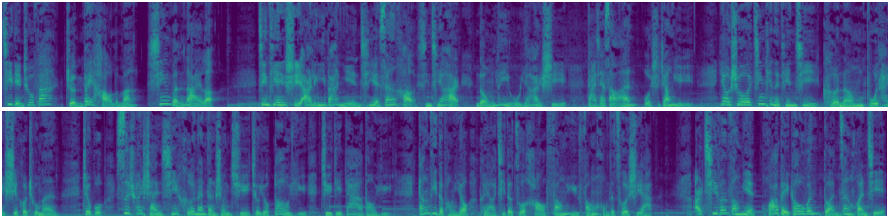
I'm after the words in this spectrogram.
七点出发，准备好了吗？新闻来了，今天是二零一八年七月三号，星期二，农历五月二十。大家早安，我是张宇。要说今天的天气可能不太适合出门，这不，四川、陕西、河南等省区就有暴雨，局地大暴雨，当地的朋友可要记得做好防雨防洪的措施啊。而气温方面，华北高温短暂缓解，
